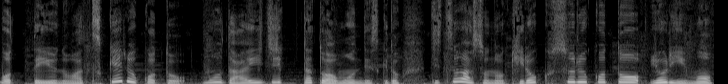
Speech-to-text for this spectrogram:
簿っていうのはつけることも大事だとは思うんですけど実はその記録することよりも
